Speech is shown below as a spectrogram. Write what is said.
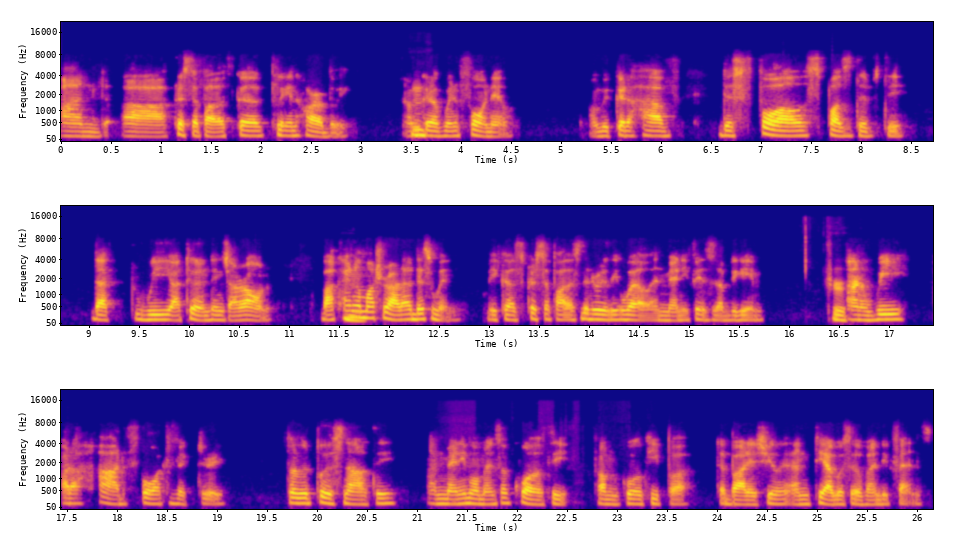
and uh Crystal Palace could have played horribly. And we mm. could have won 4 0 and we could have this false positivity that we are turning things around. But I kind of mm. much rather this win because Crystal Palace did really well in many phases of the game. True. And we had a hard fought victory filled with personality and many moments of quality from goalkeeper to Badiashile and Thiago Silva in defense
